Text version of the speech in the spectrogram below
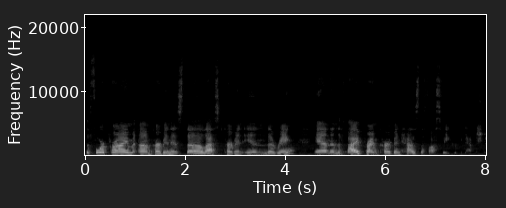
The 4 prime um, carbon is the last carbon in the ring, and then the 5 prime carbon has the phosphate group attached.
